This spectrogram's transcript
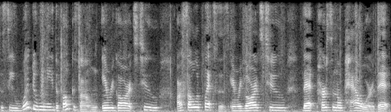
to see what do we need to focus on in regards to our solar plexus, in regards to that personal power, that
